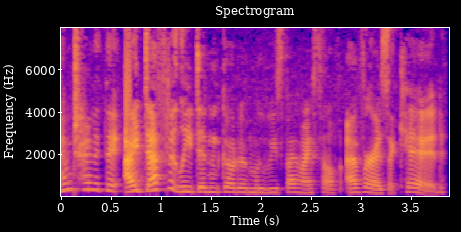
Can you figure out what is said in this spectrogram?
I'm trying to think. I definitely didn't go to movies by myself ever as a kid.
